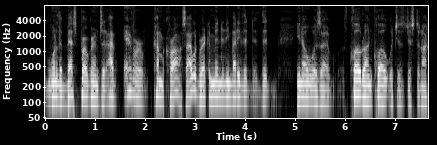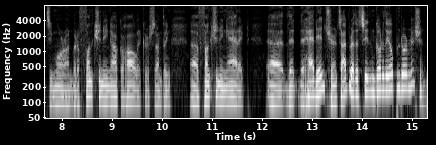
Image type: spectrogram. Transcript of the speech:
one of the best programs that I've ever come across. I would recommend anybody that that you know was a quote unquote, which is just an oxymoron, but a functioning alcoholic or something, a functioning addict uh, that that had insurance. I'd rather see them go to the open door mission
